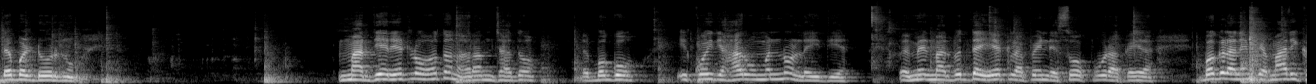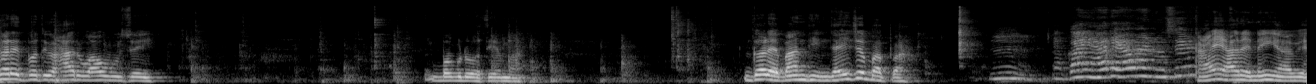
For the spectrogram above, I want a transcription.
ડબલ ડોરનું. માર જે એટલો હતો ને હરામજાદો બગો એ કોઈથી સારું મન ન લઈ દે. મેં મારા બધા એકલા પેંડે શોખ પૂરા કર્યા. બગડાને એમ કે મારી ઘરે જ બધું સારું આવવું જોઈએ. બગડો તેમાં ગળે બાંધીને જાય છે બાપા. કાંઈ હારે આવવાનું છે? કાંઈ હારે નહીં આવે.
